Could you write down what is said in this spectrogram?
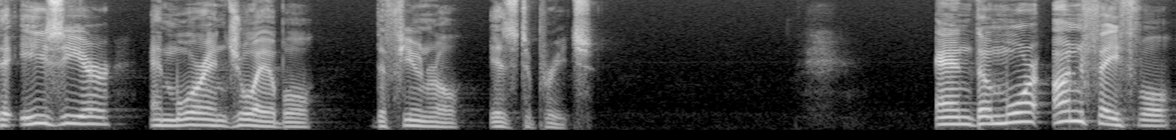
the easier and more enjoyable the funeral is to preach. And the more unfaithful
